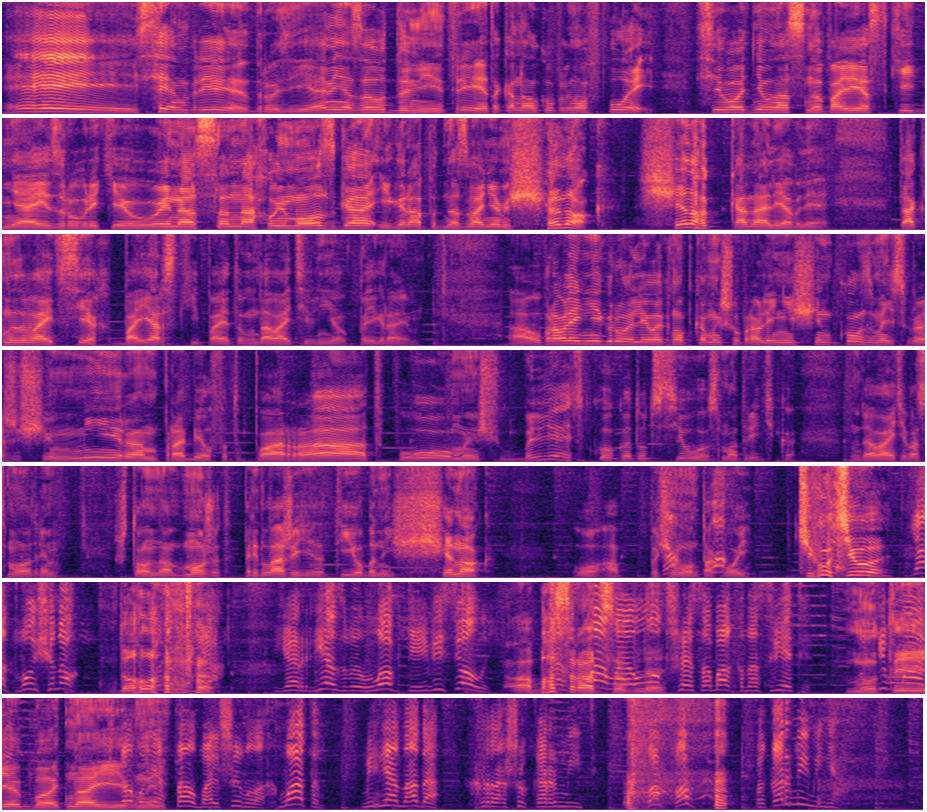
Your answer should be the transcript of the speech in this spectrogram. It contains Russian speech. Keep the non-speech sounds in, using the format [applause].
Эй, всем привет, друзья! Меня зовут Дмитрий, это канал Куплинов Плей. Сегодня у нас на повестке дня из рубрики «Выноса нахуй мозга» игра под названием «Щенок». Щенок каналья, бля. Так называет всех Боярский, поэтому давайте в нее поиграем. А, управление игрой, левая кнопка мыши, управление щенком, взаимодействие с окружающим миром, пробел фотоаппарат, помощь. Блять, сколько тут всего, смотрите-ка. Ну давайте посмотрим что нам может предложить этот ебаный щенок. О, а почему он такой? Чего-чего? Я твой щенок. Да ладно. Я, резвый, ловкий и веселый. Обосраться, я самая блядь. лучшая собака на свете. Ну ты, ебать, Чтобы я наивный. стал большим и лохматым, меня надо хорошо кормить. [laughs] Покорми меня.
